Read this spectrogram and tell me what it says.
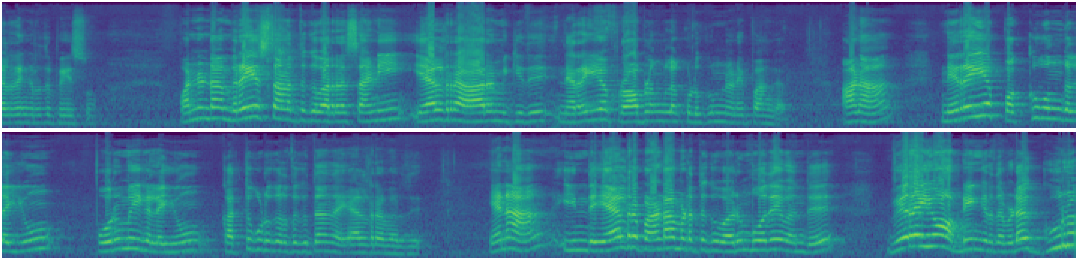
ஏழரைங்கிறது பேசும். பன்னெண்டாம் விரயஸ்தானத்துக்கு வர்ற சனி ஏழரை ஆரம்பிக்குது. நிறைய ப்ராப்ளங்களை கொடுக்கும்னு நினைப்பாங்க. ஆனால் நிறைய பக்குவங்களையும் பொறுமைகளையும் கற்றுக் கொடுக்கறதுக்கு தான் இந்த ஏழரை வருது. ஏன்னா இந்த ஏழரை பன்னெண்டாம் இடத்துக்கு வரும்போதே வந்து விரயம் அப்படிங்கிறத விட குரு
